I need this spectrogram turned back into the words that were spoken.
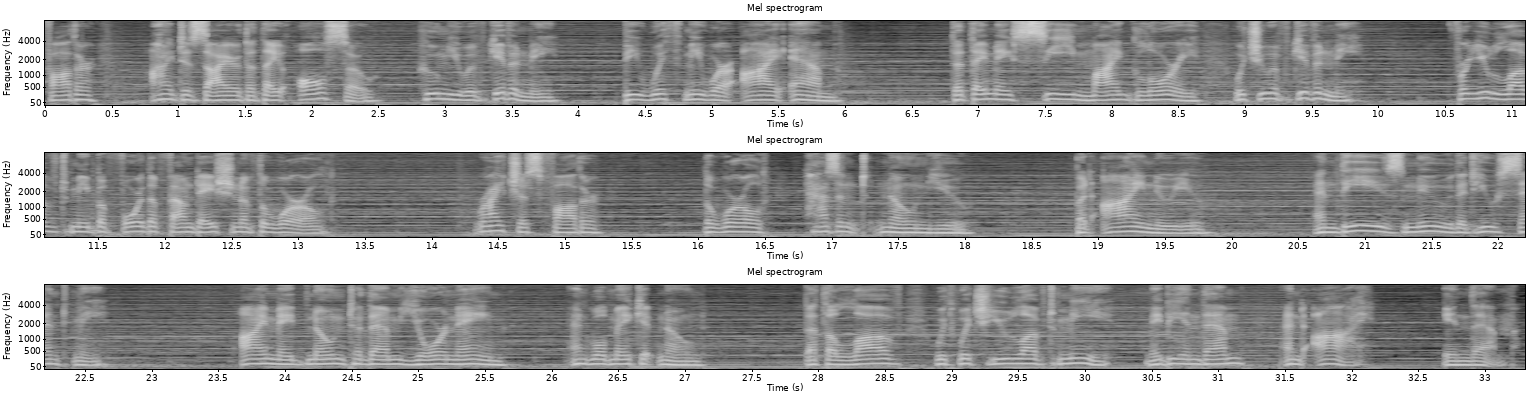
Father, I desire that they also, whom you have given me, be with me where I am, that they may see my glory which you have given me. For you loved me before the foundation of the world. Righteous Father, the world hasn't known you, but I knew you, and these knew that you sent me. I made known to them your name, and will make it known, that the love with which you loved me may be in them, and I in them.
